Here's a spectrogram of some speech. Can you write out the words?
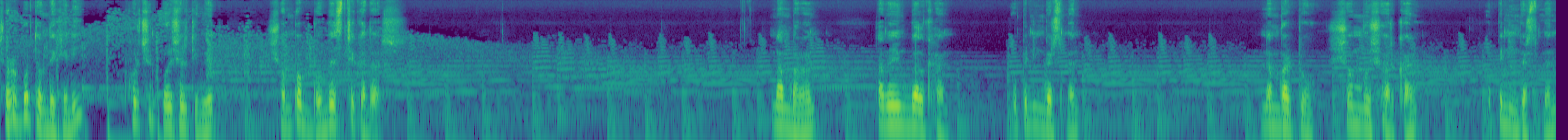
সর্বপ্রথম দেখে নিই ফরচুন বরিশাল টিমের সম্ভাব্য বেস্ট একাদশ। Number one, Tamim Iqbal Khan opening batsman number two, Shambhu Sarkar opening batsman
